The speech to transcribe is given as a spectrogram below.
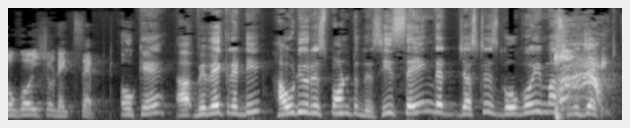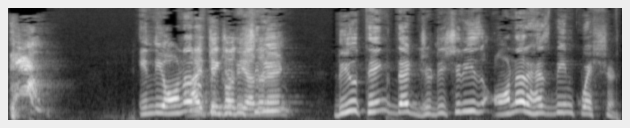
Gogoi should accept. Okay, uh, Vivek Reddy, how do you respond to this? He's saying that Justice Gogoi must reject. In the honor I of the think on the other judiciary, hand- do you think that judiciary's honor has been questioned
